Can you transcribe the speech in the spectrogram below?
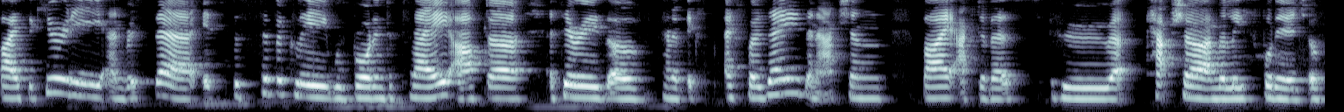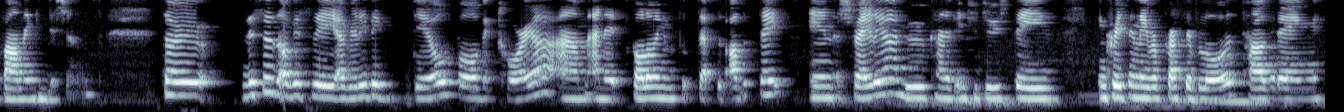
biosecurity and risk there, it specifically was brought into play after a series of kind of ex- exposes and actions by activists who capture and release footage of farming conditions. So this is obviously a really big deal for Victoria, um, and it's following in the footsteps of other states in Australia who kind of introduced these increasingly repressive laws targeting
